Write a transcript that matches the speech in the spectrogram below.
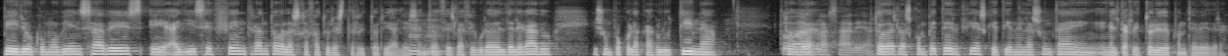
pero como bien sabes, eh, allí se centran todas las jefaturas territoriales. Uh -huh. Entonces, la figura del delegado es un poco la que aglutina todas toda, las áreas. Todas las competencias que tiene la Asunta en, en el territorio de Pontevedra.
